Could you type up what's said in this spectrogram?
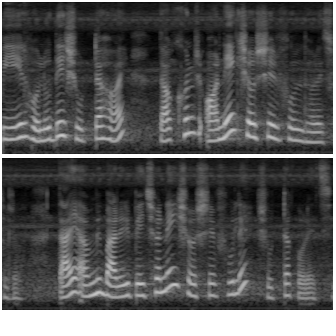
বিয়ের হলুদের শ্যুটটা হয়, তখন অনেক সর্ষের ফুল ধরেছিল, তাই আমি বাড়ির পেছনেই সর্ষে ফুলে শ্যুটটা করেছি।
